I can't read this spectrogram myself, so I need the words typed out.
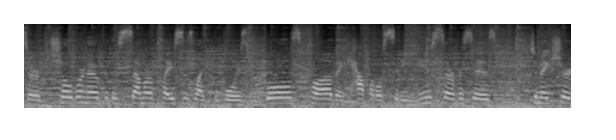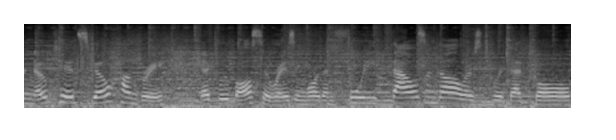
serve children over the summer, places like the Boys and Girls Club and Capital City Youth Services to make sure no kids go hungry. That group also raising more than $40,000 toward that goal.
